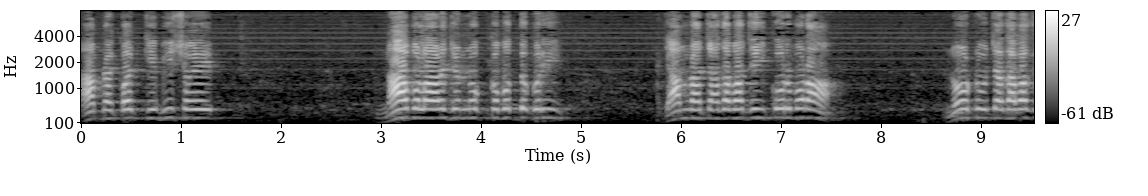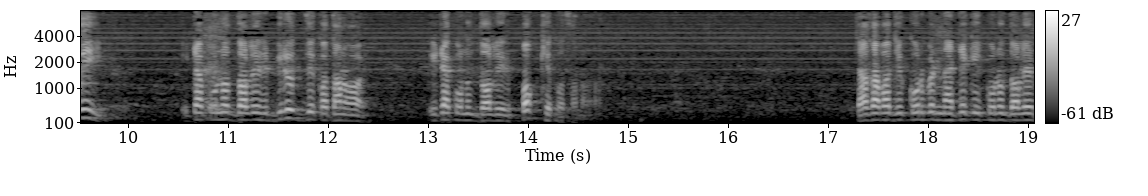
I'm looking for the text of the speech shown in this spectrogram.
আমরা কয়েকটি বিষয়ে না বলার জন্য ঐক্যবদ্ধ করি যে আমরা চাঁদাবাজি করব না। নো চাঁদাবাজি। এটা কোনো দলের বিরুদ্ধে কথা নয়। এটা কোনো দলের পক্ষে কথা নয়। চাঁদাবাজি করবেন না, এটা কি কোনো দলের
